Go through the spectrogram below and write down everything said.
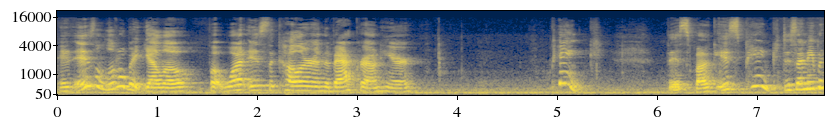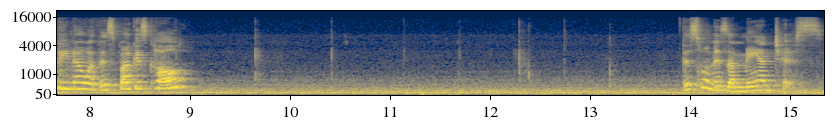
it is a little bit yellow, but what is the color in the background here? Pink. This bug is pink. Does anybody know what this bug is called? This one is a mantis,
